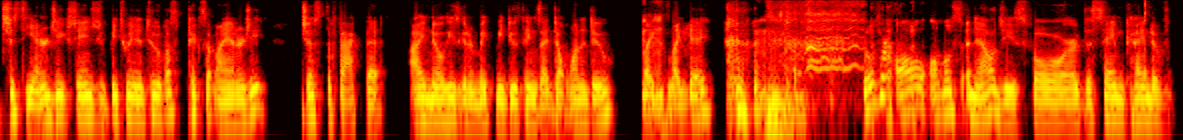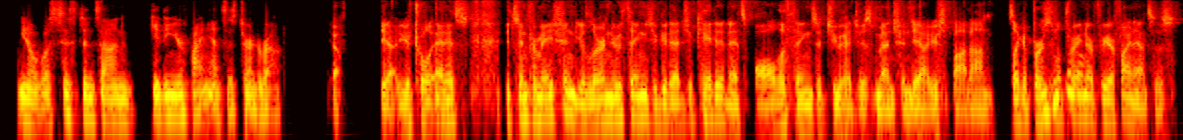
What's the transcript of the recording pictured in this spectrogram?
just the energy exchange between the two of us picks up my energy. Just the fact that I know he's going to make me do things I don't want to do, like Mhm. leg day. Those are all almost analogies for the same kind of you know assistance on getting your finances turned around. Yeah, yeah, you're totally, and it's it's information. You learn new things, you get educated, and it's all the things that you had just mentioned. Yeah, you're spot on. It's like a personal people- trainer for your finances.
